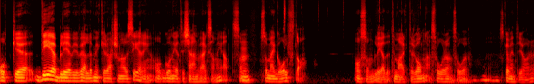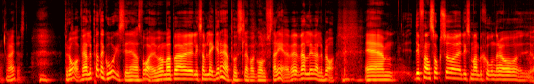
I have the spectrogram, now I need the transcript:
Och eh, det blev ju väldigt mycket rationalisering och gå ner till kärnverksamhet som, Mm. som är golf då. Och som leder till marktillgångar. Svårare än så eh, ska vi inte göra det. Nej. faktiskt. Bra, väldigt pedagogiskt i dina svar. Man bör liksom lägga det här pusslet vad Golfstar är. Vä- Väldigt, väldigt bra. Ehm, det fanns också liksom ambitioner att ja,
